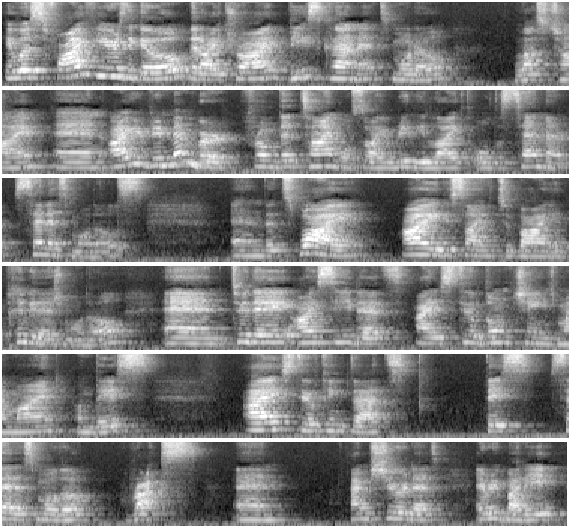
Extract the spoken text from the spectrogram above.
It was five years ago that I tried this clarinet model last time and I remember from that time also I really liked all the Celes models and that's why I decided to buy a privilege model and today I see that I still don't change my mind on this. I still think that this Celes model rocks and I'm sure that everybody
